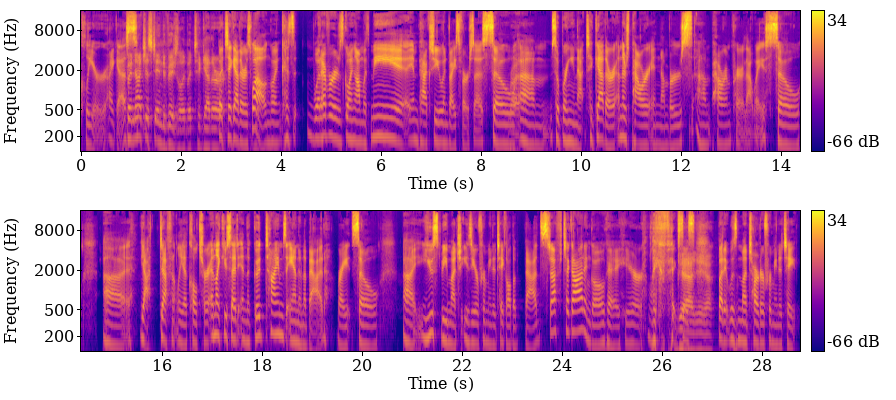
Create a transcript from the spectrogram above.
clear, I guess. but not just individually but together but together as well and going because whatever is going on with me impacts you and vice versa so Right. um so bringing that together and there's power in numbers um power in prayer that way so uh yeah definitely a culture and like you said in the good times and in the bad right so uh, used to be much easier for me to take all the bad stuff to God and go, okay, here, like fix yeah this. yeah yeah. But it was much harder for me to take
